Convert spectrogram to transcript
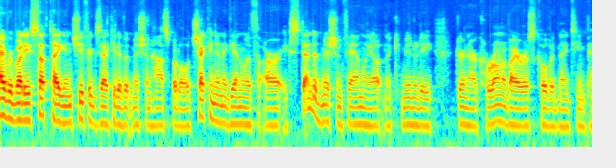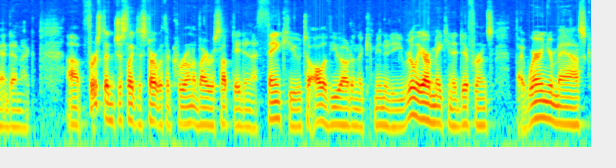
Hi, everybody. Seth Teigen, Chief Executive at Mission Hospital, checking in again with our extended Mission family out in the community during our coronavirus COVID 19 pandemic. Uh, first, I'd just like to start with a coronavirus update and a thank you to all of you out in the community. You really are making a difference by wearing your mask,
